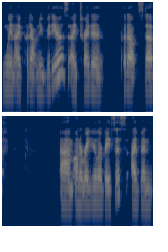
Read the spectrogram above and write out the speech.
when I put out new videos. I try to put out stuff um, on a regular basis. I've been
